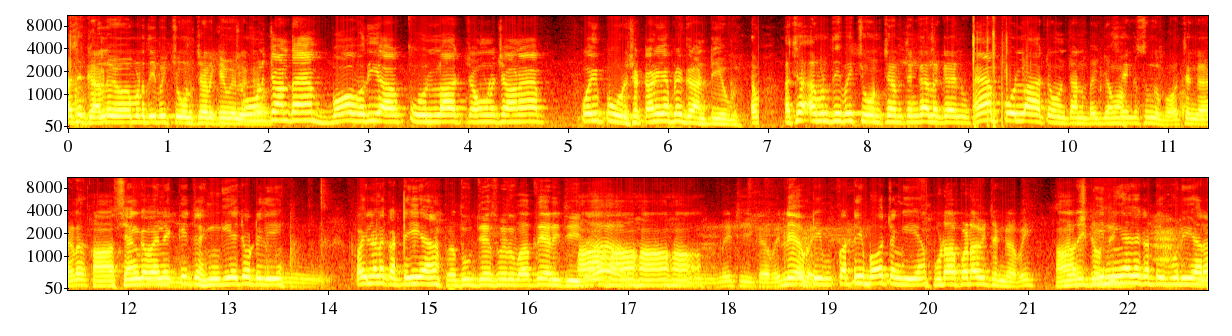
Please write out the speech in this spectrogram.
ਅੱਛਾ ਗੱਲ ਇਹ ਅਮਨਦੀਪ ਬਈ ਚੋਣ ਚਣ ਕਿਵੇਂ ਲੱਗਾ? ਚੋਣ ਚਾਣ ਤਾਂ ਐਂ ਬਹੁਤ ਵਧੀਆ ਪੋਲਾ ਚੋਣ ਚਾਣ ਕੋਈ ਭੂਰ ਛੱਟਾ ਨਹੀਂ ਆਪਣੀ ਗਾਰੰਟੀ ਹੋਊਗੀ। ਅੱਛਾ ਅਮਨਦੀਪ ਬਈ ਚੋਣ ਚਣ ਚੰਗਾ ਲੱਗਾ ਇਹਨੂੰ? ਐ ਪੋਲਾ ਚੋਣ ਚਾਣ ਬਈ ਜਮਾ। ਸਿੰਘ ਸੁੰਗ ਬਹੁਤ ਚੰਗਾ ਹੈ ਨਾ ਹਾਂ ਸਿੰਘ ਵੇ ਨਿੱਕੀ ਚੰਗੀ ਹੈ ਝੋਟੀ ਦੀ। ਪਹਿਲਾਂ ਨੇ ਕੱਟੀ ਆ। ਪਰ ਦੂਜੇ ਸੂਏ ਨੂੰ ਵਾਧੇ ਵਾਲੀ ਚੀਜ਼ ਆ। ਹਾਂ ਹਾਂ ਹਾਂ ਨਹੀਂ ਠੀਕ ਆ ਬਈ ਲਿਆ ਬਈ। ਕੱਟੀ ਬਹੁਤ ਚੰਗੀ ਆ। ਪੂੜਾ ਪੜਾ ਵੀ ਚੰਗਾ ਬਈ ਹਾਂ ਸਾਰੀ ਝੋਟੀ। ਸਕੀਨੀਆਂ ਚ ਕੱਟੀ ਪੂਰੀ ਯਾਰ।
